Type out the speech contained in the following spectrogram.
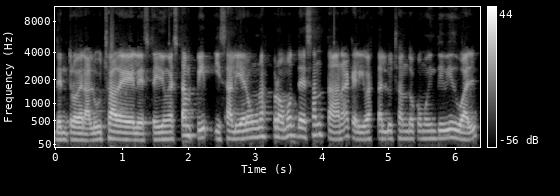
dentro de la lucha del Stadium Stampede y salieron unas promos de Santana que él iba a estar luchando como individual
